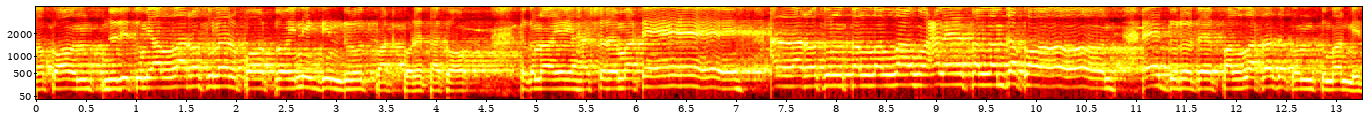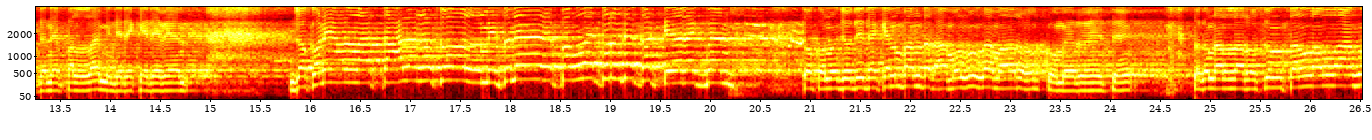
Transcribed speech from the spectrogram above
তখন যদি তুমি আল্লাহ রসুলের উপর দৈনিক দিন দূরত পাঠ করে থাকো, তখন ওই হাসরের মাঠে আল্লাহ রসুল সাল্লাল্লাহু আলাইহি সাল্লাম যখন এই দূরতের পাল্লাটা যখন তোমার মিজানে পাল্লা মিদে রেখে দেবেন যখনই আল্লাহ তাআলা রসল মিশনের পাল্লা দূরতে কাটিয়ে রাখবেন, তখনও যদি দেখেন বান্দার আমল নামারও কমে রয়েছে, তখন আল্লাহ রসুল সাল্লাল্লাহু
